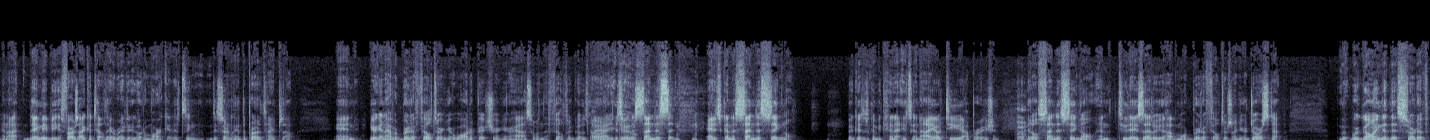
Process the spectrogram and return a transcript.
And I, they may be, as far as I could tell, they're ready to go to market. It seemed they certainly had the prototypes up. And you're going to have a Brita filter in your water pitcher in your house, and when the filter goes oh, bad, you it's do. going to send a si- and it's going to send a signal because it's going to be connect, it's an IoT operation. It'll send a signal, and two days later you'll have more Brita filters on your doorstep. We're going to this sort of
